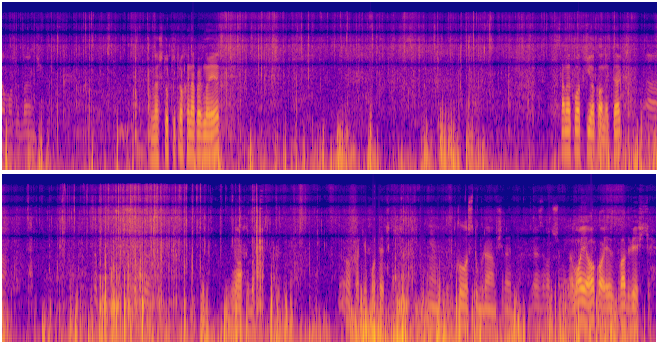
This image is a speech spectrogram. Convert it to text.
Kilo może będzie. Na sztuki trochę na pewno jest. Same płotki i okonek, tak? No chyba. No takie płoteczki. Nie wiem, to około 100 gram średnio. Teraz zobaczymy ile. Na moje oko jest 2200.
